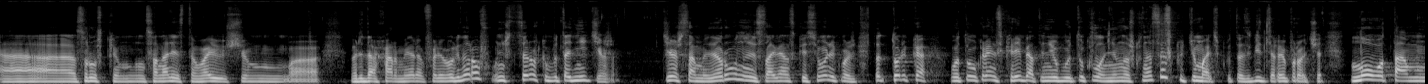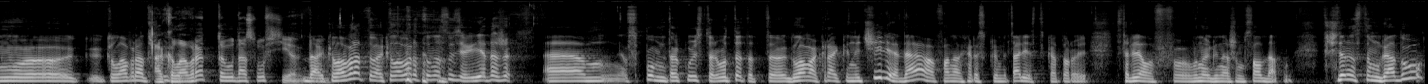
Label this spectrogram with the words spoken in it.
с русским националистом, воюющим э, в рядах армии РФ или Вагнеров, у них цитировки будут одни и те же. Те же самые руны, славянская символика. Только вот у украинских ребят у них будет уклон немножко на нацистскую тематику, то есть Гитлера и прочее. Но вот там э, Калаврат... А Калаврат-то у нас у всех. Да, Калаврат, а Калаврат у нас у всех. Я даже э, вспомню такую историю. Вот этот э, глава Кракена Чили, да, фанат харьковского металлиста, который стрелял в, в ноги нашим солдатам. В 2014 году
